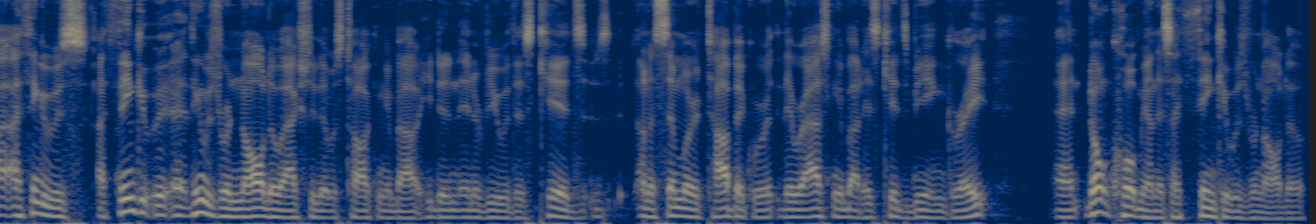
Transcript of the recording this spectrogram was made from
I I think it was I think it, I think it was Ronaldo actually that was talking about he did an interview with his kids on a similar topic where they were asking about his kids being great and don't quote me on this I think it was Ronaldo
